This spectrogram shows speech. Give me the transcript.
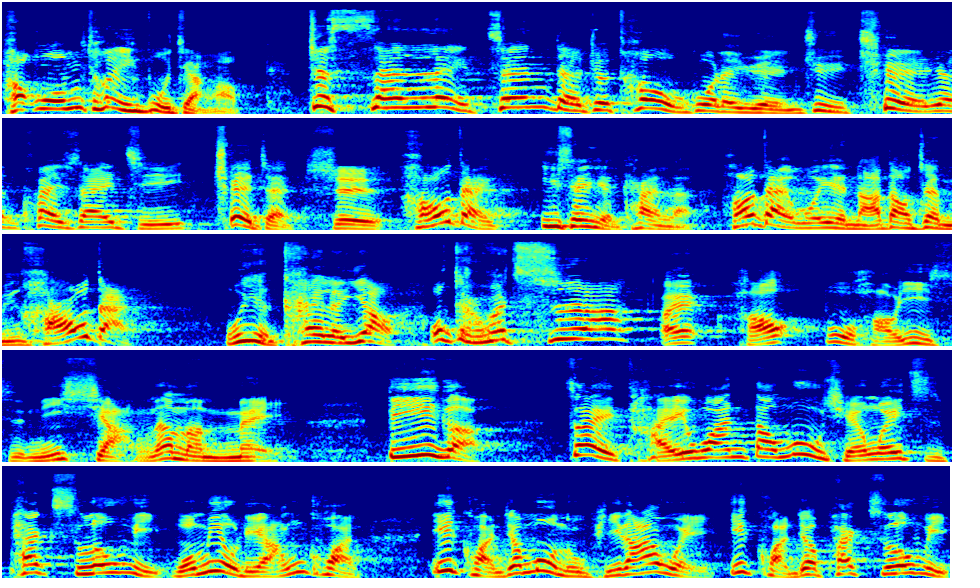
好，我们退一步讲啊。这三类真的就透过了远距确认快筛及确诊，是好歹医生也看了，好歹我也拿到证明，好歹我也开了药，我赶快吃啊！哎，好，不好意思，你想那么美。第一个，在台湾到目前为止，Paxlovid 我们有两款，一款叫莫努皮拉韦，一款叫 Paxlovid，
